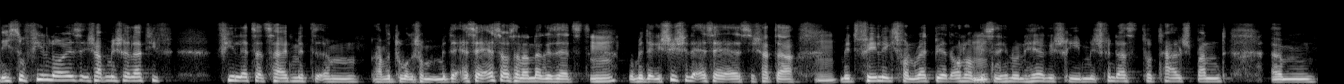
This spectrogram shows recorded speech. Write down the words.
nicht so viel Neues. Ich habe mich relativ viel letzter Zeit mit, ähm, haben wir drüber gesprochen, mit der SAS auseinandergesetzt mhm. und mit der Geschichte der SAS. Ich hatte da mhm. mit Felix von Redbeard auch noch ein mhm. bisschen hin und her geschrieben. Ich finde das total spannend. Ähm,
